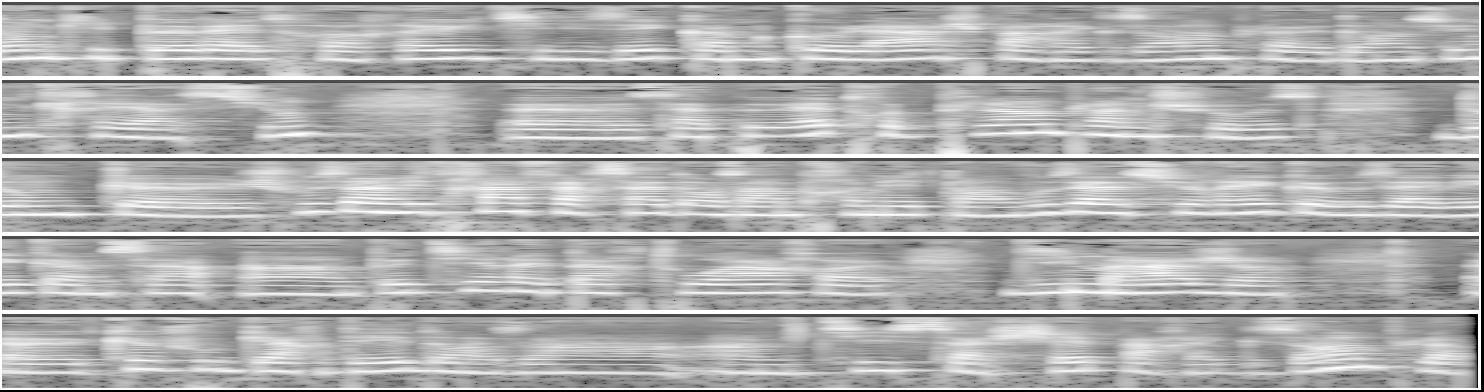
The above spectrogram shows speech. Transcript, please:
donc, ils peuvent être réutilisés comme collage, par exemple, dans une création. ça peut être plein, plein de choses. Donc, je vous inviterai à faire ça dans un premier temps. Vous assurez que vous avez comme ça un petit répertoire d'images euh, que vous gardez dans un, petit sachet par exemple.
